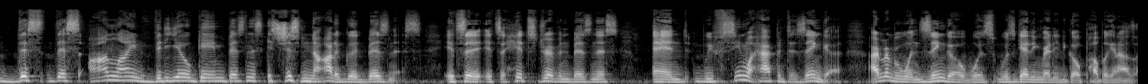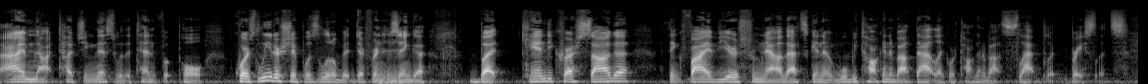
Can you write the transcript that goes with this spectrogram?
This, this online video game business, it's just not a good business. It's a, it's a hits driven business. And we've seen what happened to Zynga. I remember when Zynga was, was getting ready to go public, and I was like, I'm not touching this with a 10 foot pole. Of course, leadership was a little bit different at mm-hmm. Zynga. But Candy Crush Saga, I think five years from now, that's gonna, we'll be talking about that like we're talking about slap bl- bracelets.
